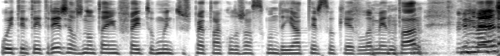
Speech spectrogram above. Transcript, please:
o 83, eles não têm feito muitos espetáculos à segunda e à terça, o que é de lamentar, mas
